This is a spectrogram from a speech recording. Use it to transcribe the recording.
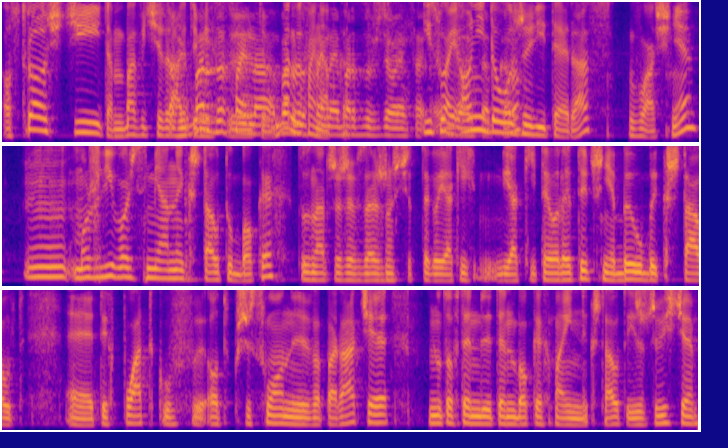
ostrości, tam bawić się tak, trochę tymi... Bardzo fajna, bardzo, bardzo fajna i bardzo dobrze działająca. I słuchaj, oni dołożyli teraz właśnie możliwość zmiany kształtu bokeh, to znaczy, że w zależności od tego, jaki, jaki teoretycznie byłby kształt e, tych płatków od przysłony w aparacie, no to wtedy ten bokeh ma inny kształt i rzeczywiście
